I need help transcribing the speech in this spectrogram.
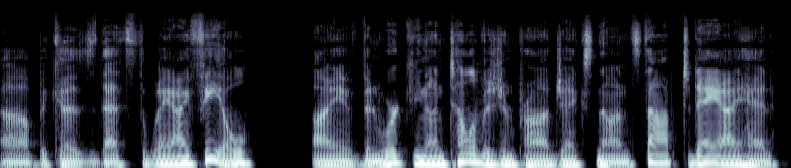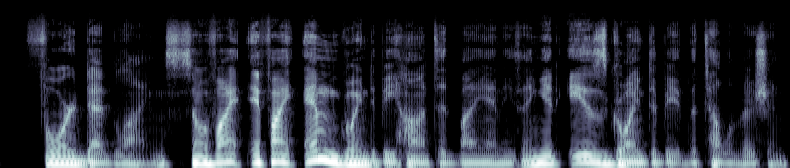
Uh, because that's the way I feel. I have been working on television projects nonstop. Today I had four deadlines. So if I if I am going to be haunted by anything, it is going to be the television.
